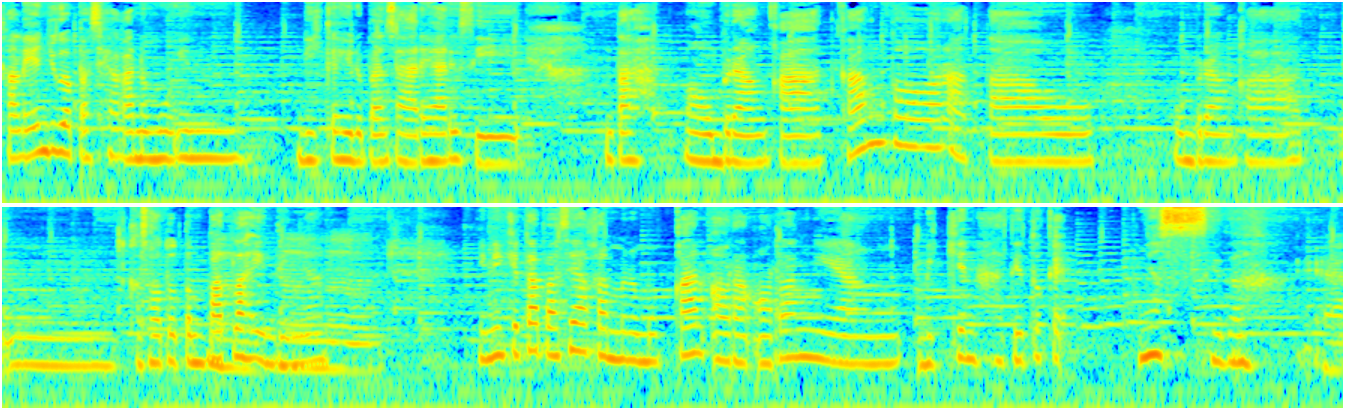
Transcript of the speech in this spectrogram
kalian juga pasti akan nemuin di kehidupan sehari-hari sih. Entah mau berangkat kantor atau berangkat hmm, ke suatu tempat lah intinya. Hmm. Ini kita pasti akan menemukan orang-orang yang bikin hati tuh kayak nyes gitu. ya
